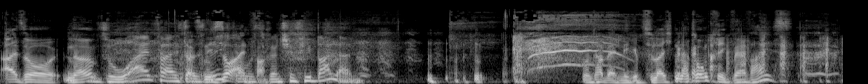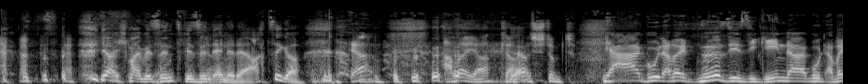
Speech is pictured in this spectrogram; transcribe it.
Also, ne? So einfach ist das, das nicht. so da einfach. ganz schön viel ballern. Und am Ende gibt es vielleicht einen Atomkrieg, wer weiß. ja, ich meine, wir sind, wir sind Ende der 80er. Ja, aber ja, klar, ja. das stimmt. Ja, gut, aber ne, sie, sie gehen da, gut, aber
